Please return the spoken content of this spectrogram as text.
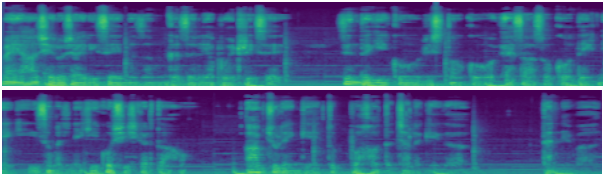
मैं यहाँ शेर व शायरी से, नज़म, गज़ल या पोइट्री से, ज़िंदगी को, रिश्तों को, एहसासों को देखने की, समझने की कोशिश करता हूँ। आप जुड़ेंगे तो बहुत अच्छा लगेगा। धन्यवाद।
